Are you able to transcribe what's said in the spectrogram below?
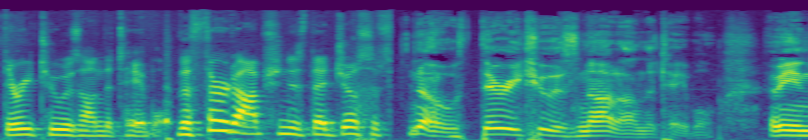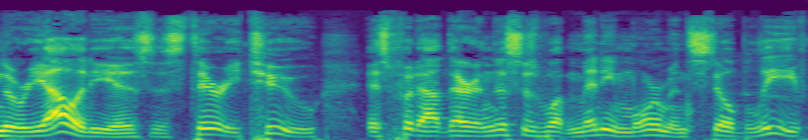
Theory 2 is on the table. The third option is that Joseph No, theory 2 is not on the table. I mean, the reality is is theory 2 is put out there and this is what many Mormons still believe,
